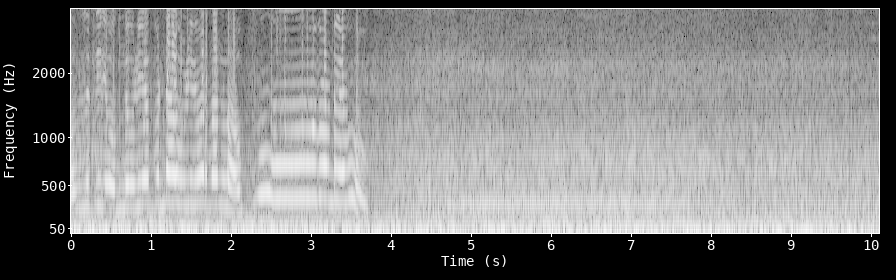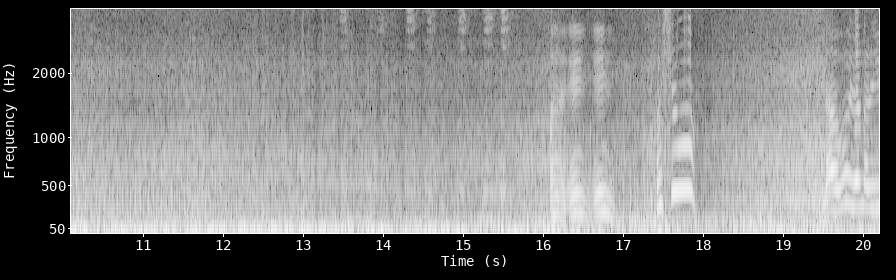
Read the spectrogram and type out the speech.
ഒന്ന് തിരി ഒന്ന് മണിയപ്പണ്ട ഉഴി കൊടുത്താണല്ലോ പൂതുകൊണ്ട് ഞാൻ പോവും ഏയ് ഏയ് അശോ ഡാവോ ഇതാണ് നീ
